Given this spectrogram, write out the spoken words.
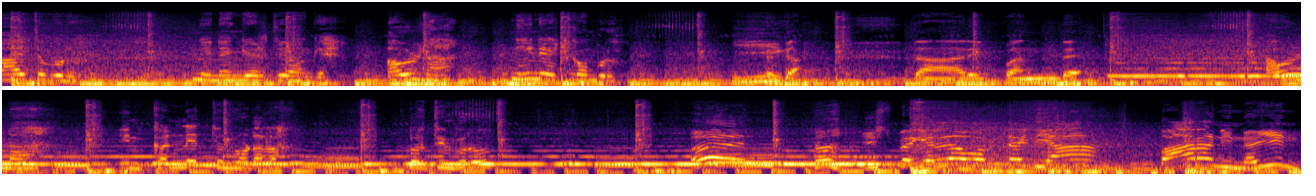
ಆಯ್ತು ಗುರು. ನೀನ್ ಹೆಂಗ್ ಹೇಳ್ತೀಯ ಹಂಗೆ. ಅವಳನ್ನ ನೀನೇ ಇಟ್ಕೊಂಡ್ಬಿಡು. ಈಗ ದಾರಿಗೆ ಬಂದೆ. ಅವಳನ್ನ ಇನ್ ಕಣ್ಣೆತ್ತು ನೋಡಲ್ಲ. ಬರ್ತೀನಿ ಗುರು. ಇಷ್ಟ ಬೇಗ ಎಲ್ಲ ಹೋಗ್ತಾ ಇದೀಯಾ ಬಾರ ನಿನ್ನ ನಯಿನ್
